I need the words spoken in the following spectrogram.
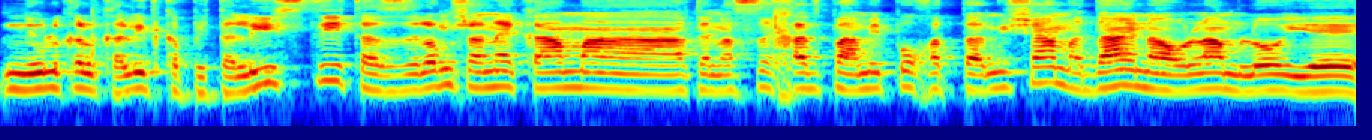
ניהול כלכלית קפיטליסטית, אז זה לא משנה כמה תנסה חד פעמי פה, חד פעמי שם, עדיין העולם לא יהיה,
